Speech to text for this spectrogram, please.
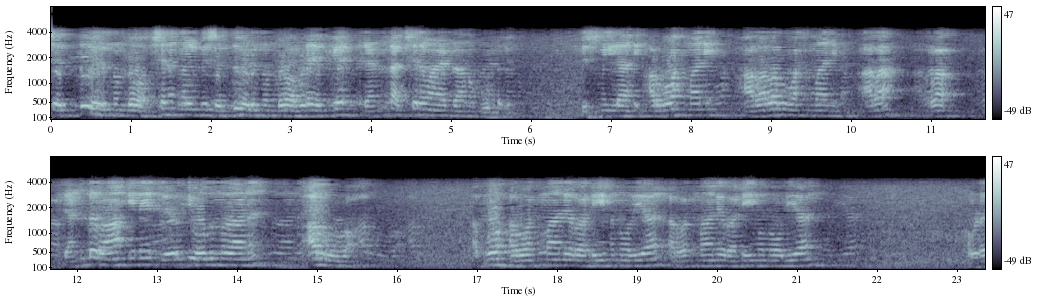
ശബ്ദ് വരുന്നുണ്ടോ അക്ഷരങ്ങൾക്ക് ശബ്ദ് വരുന്നുണ്ടോ അവിടെയൊക്കെ രണ്ടക്ഷരമായിട്ടാണ് കൂട്ടൽ അറ രണ്ട് റാഹിനെ ചേർത്തി ഓതുന്നതാണ് അപ്പോ അർറഹ്മാനി റഹീം എന്ന് ഓതിയാൽ അർറഹ്മാനി റഹീം എന്ന് ഓതിയാൽ അവിടെ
